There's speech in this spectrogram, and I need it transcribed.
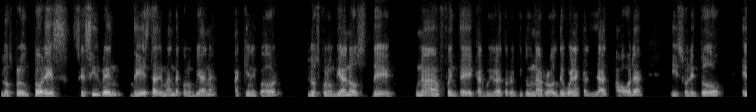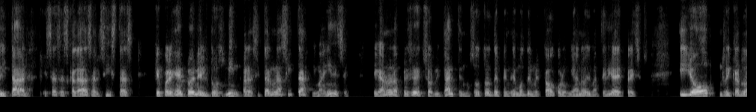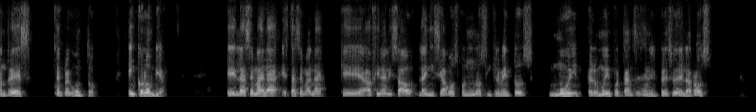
Los productores se sirven de esta demanda colombiana aquí en Ecuador, los colombianos de una fuente de carbohidratos, repito, un arroz de buena calidad ahora y sobre todo evitar esas escaladas alcistas que, por ejemplo, en el 2000, para citar una cita, imagínense, llegaron a precios exorbitantes. Nosotros dependemos del mercado colombiano en materia de precios. Y yo, Ricardo Andrés, te pregunto, en Colombia, eh, la semana, esta semana que ha finalizado, la iniciamos con unos incrementos muy, pero muy importantes en el precio del arroz.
